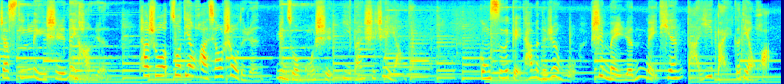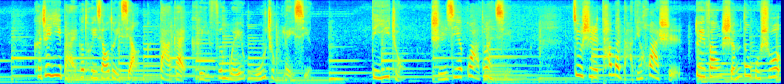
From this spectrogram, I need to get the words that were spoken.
Justin Lee 是内行人，他说做电话销售的人运作模式一般是这样的：公司给他们的任务是每人每天打一百个电话。可这一百个推销对象大概可以分为五种类型。第一种，直接挂断型，就是他们打电话时，对方什么都不说，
